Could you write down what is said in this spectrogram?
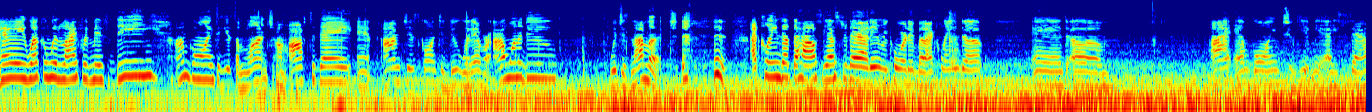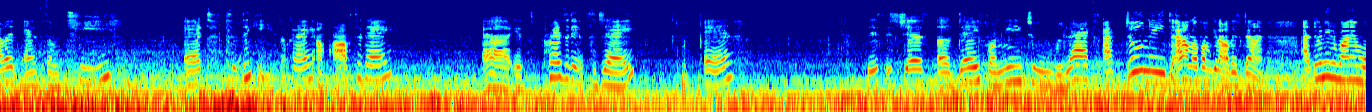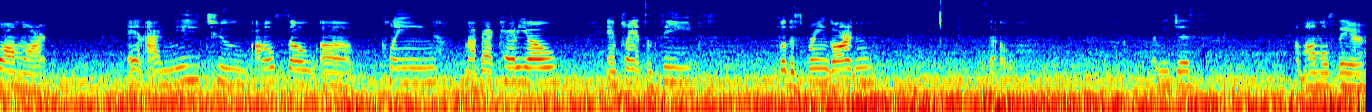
Hey, welcome with Life with Miss Dee. I'm going to get some lunch. I'm off today and I'm just going to do whatever I want to do, which is not much. I cleaned up the house yesterday. I didn't record it, but I cleaned up and um, I am going to get me a salad and some tea at Taziki's, okay? I'm off today. Uh, it's President's Day, and this is just a day for me to relax. I do need to, I don't know if I'm gonna get all this done. I do need to run in Walmart, and I need to also uh, clean my back patio and plant some seeds for the spring garden. So, me just, I'm almost there.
